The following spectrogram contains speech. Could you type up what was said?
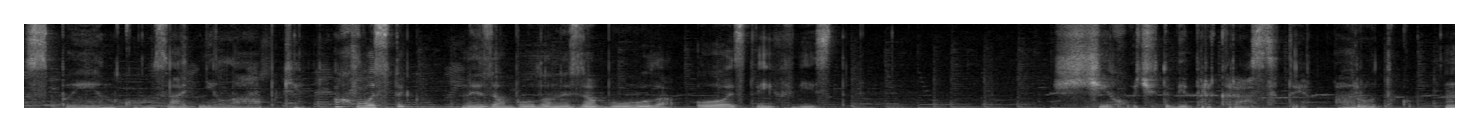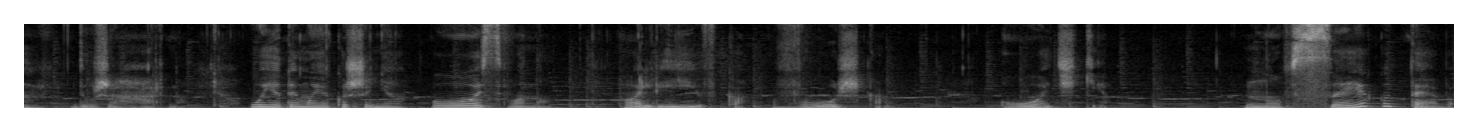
Спинку, задні лапки. А хвостик не забула, не забула. Ось твій хвіст. Ще хочу тобі прикрасити грудку. М, дуже гарно. Ой, а де моє кошеня? Ось воно. Голівка, вушка, очки. Ну, все як у тебе.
